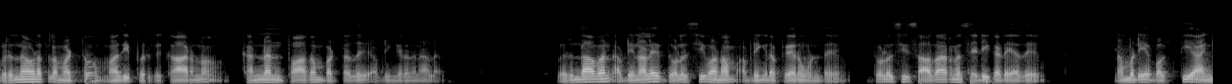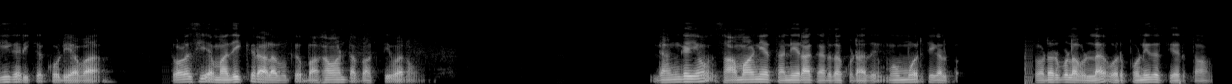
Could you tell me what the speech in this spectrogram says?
விருந்தாவனத்தில் மட்டும் மதிப்பு இருக்குது காரணம் கண்ணன் பாதம் பட்டது அப்படிங்கிறதுனால. விருந்தாவன் அப்படின்னாலே துளசி வனம் அப்படிங்கிற பேரும் உண்டு. துளசி சாதாரண செடி கிடையாது. நம்முடைய பக்தியை அங்கீகரிக்கக்கூடியவா. துளசியை மதிக்கிற அளவுக்கு பகவான்கிட்ட பக்தி வரும். கங்கையும் சாமானிய தண்ணீராக கருதக்கூடாது. மும்மூர்த்திகள் தொடர்பில் உள்ள ஒரு புனித தீர்த்தம்.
